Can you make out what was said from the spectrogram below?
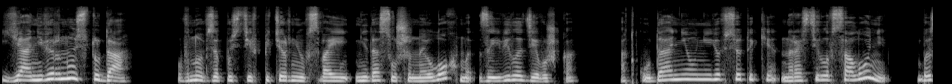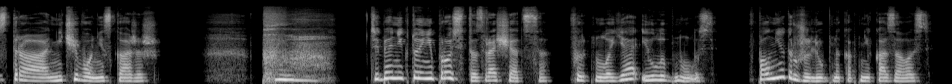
«Я не вернусь туда!» Вновь запустив пятерню в свои недосушенные лохмы, заявила девушка. Откуда они у нее все-таки? Нарастила в салоне? Быстро, ничего не скажешь. тебя никто и не просит возвращаться, фыркнула я и улыбнулась. Вполне дружелюбно, как мне казалось.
